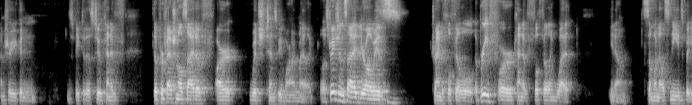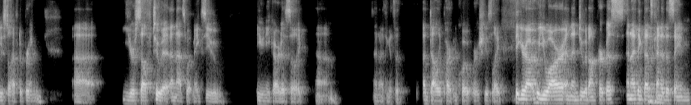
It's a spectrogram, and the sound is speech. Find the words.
I'm sure you can speak to this too. Kind of the professional side of art, which tends to be more on my like illustration side. You're always mm-hmm. trying to fulfill a brief or kind of fulfilling what you know someone else needs, but you still have to bring uh, yourself to it, and that's what makes you a unique artist. So like, um, and I think it's a a Dolly Parton quote where she's like, "Figure out who you are and then do it on purpose." And I think that's kind of mm-hmm. the same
